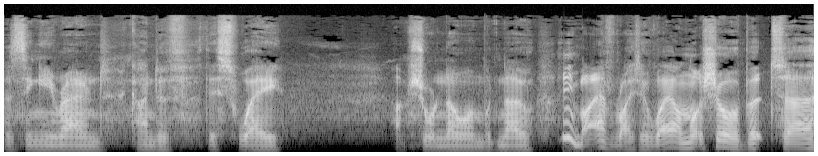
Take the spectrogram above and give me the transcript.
Lesingey Round kind of this way. I'm sure no one would know. He might have right away, I'm not sure, but uh,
